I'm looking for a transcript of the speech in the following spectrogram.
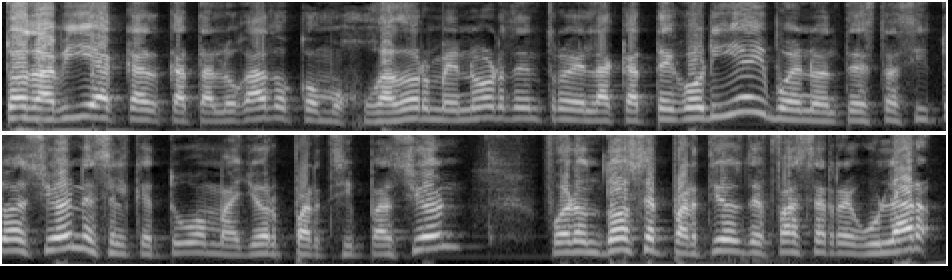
todavía catalogado como jugador menor dentro de la categoría y bueno, ante esta situación es el que tuvo mayor participación. Fueron 12 partidos de fase regular,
